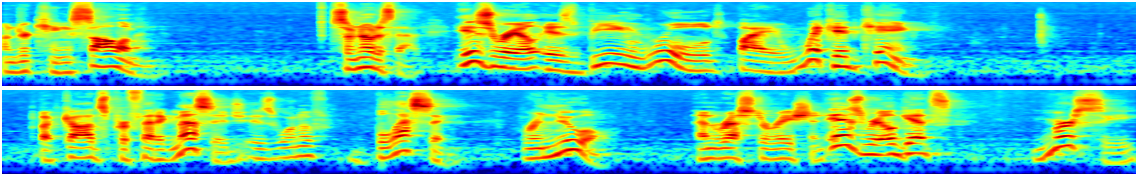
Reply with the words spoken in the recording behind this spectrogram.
under King Solomon. So notice that. Israel is being ruled by a wicked king. But God's prophetic message is one of blessing, renewal, and restoration. Israel gets mercy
